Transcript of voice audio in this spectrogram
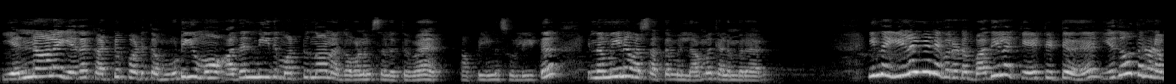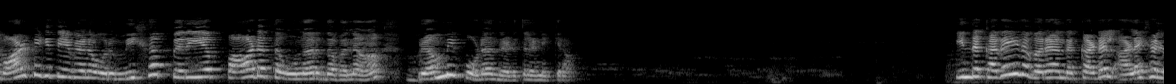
என்னால எதை கட்டுப்படுத்த முடியுமோ அதன் மீது மட்டும்தான் நான் கவனம் செலுத்துவேன் அப்படின்னு சொல்லிட்டு இந்த மீனவர் சத்தம் இல்லாம கிளம்புறாரு. இந்த இளைஞன் இவரோட பதில கேட்டுட்டு ஏதோ தன்னோட வாழ்க்கைக்கு தேவையான ஒரு மிகப்பெரிய பாடத்தை உணர்ந்தவனா பிரமிப்போட அந்த இடத்துல நிக்கிறான். இந்த கதையில வர அந்த கடல் அலைகள்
